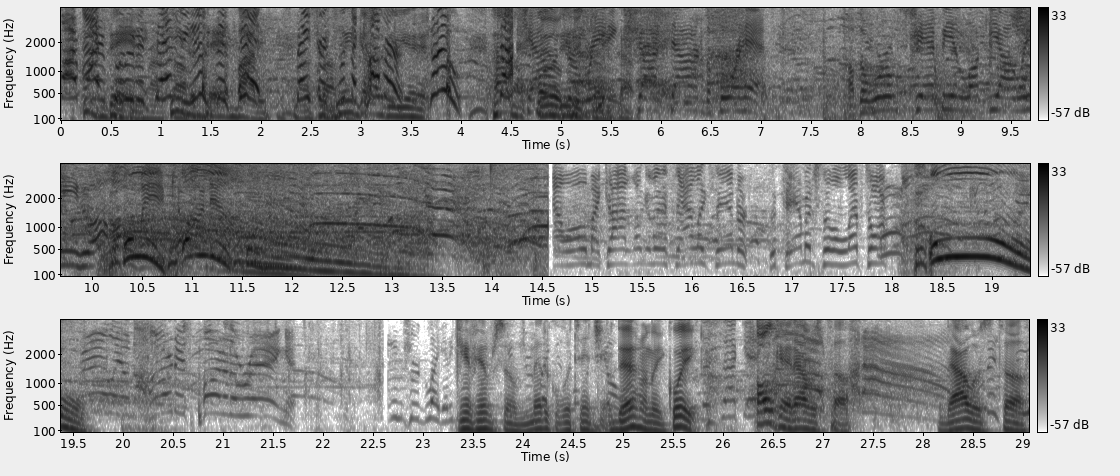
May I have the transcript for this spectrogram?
wire. He's Absolute dead. insanity. He's a Is dead this body. it? Matrix with the cover. be it. Two. How Stop. the Challenger field did he raining shots down into the forehead of the world's champion, Lucky Ali, who, oh, oh man, come on now. Oh my God, look at this, Alexander. The damage to the left arm. Ooh! Bailey on the hardest part of the ring. Give him some medical attention. Definitely quick. Okay, that was tough. That was tough.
